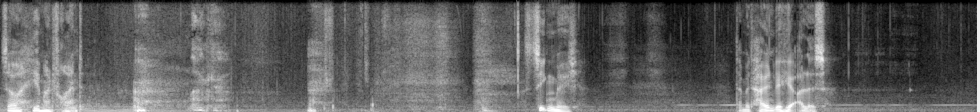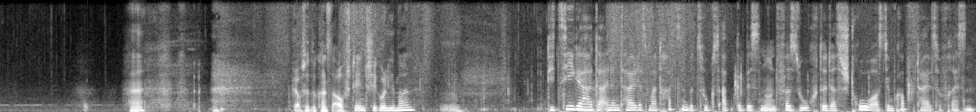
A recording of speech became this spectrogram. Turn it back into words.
So, hier, mein Freund. Danke. Das ist Ziegenmilch. Damit heilen wir hier alles. Hä? Glaubst du, du kannst aufstehen, Schigoliman? Die Ziege hatte einen Teil des Matratzenbezugs abgebissen und versuchte, das Stroh aus dem Kopfteil zu fressen.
